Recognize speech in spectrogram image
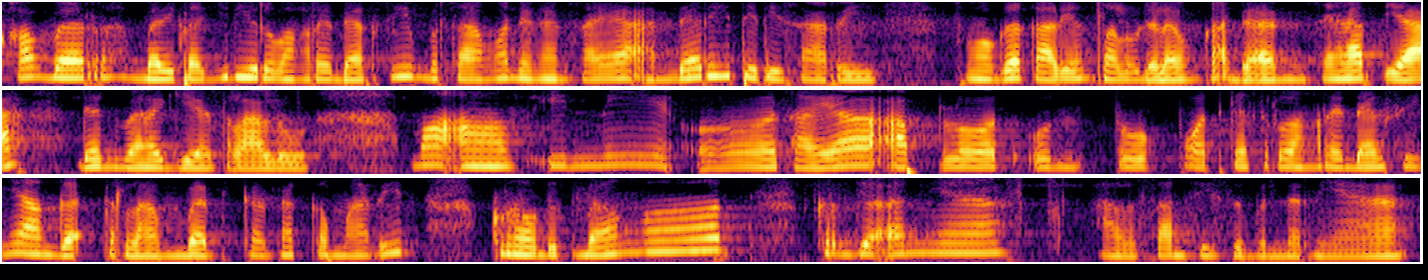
kabar? Balik lagi di ruang redaksi bersama dengan saya Andari Titisari. Semoga kalian selalu dalam keadaan sehat ya dan bahagia selalu. Maaf, ini uh, saya upload untuk podcast ruang redaksinya agak terlambat karena kemarin crowded banget kerjaannya. Alasan sih sebenarnya.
